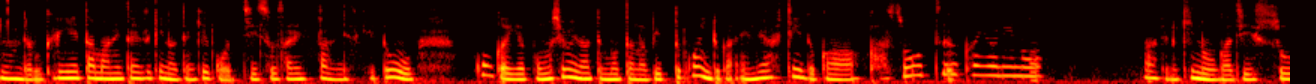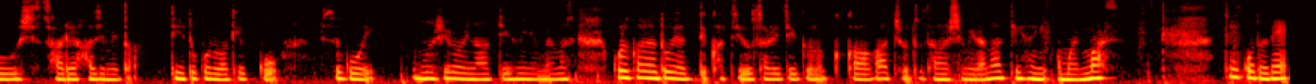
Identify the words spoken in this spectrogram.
なんだろうクリエイターマネタイズ機能って結構実装されてたんですけど今回やっぱ面白いなって思ったのはビットコインとか NFT とか仮想通貨寄りのなんていうの機能が実装され始めたっていうところは結構すごい面白いなっていうふうに思います。これからどうやって活用されていくのかがちょっと楽しみだなっていうふうに思います。ということで、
